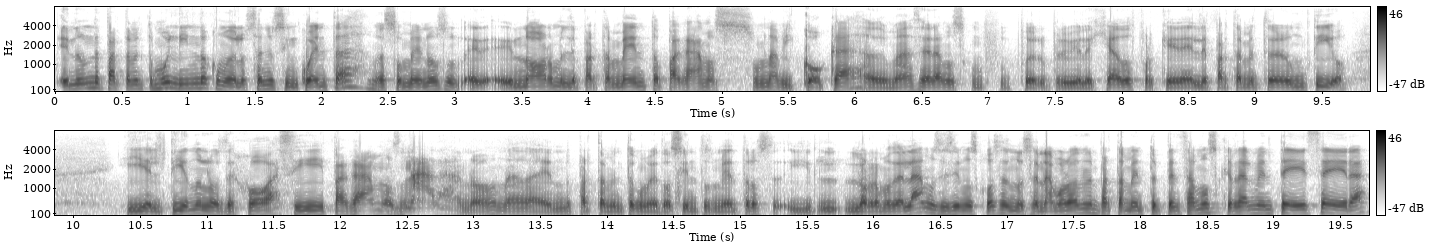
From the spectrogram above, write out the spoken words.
en un departamento muy lindo, como de los años 50, más o menos, eh, enorme el departamento, pagábamos una bicoca, además éramos privilegiados porque el departamento era un tío, y el tío nos los dejó así, pagamos nada, ¿no? Nada, en un departamento como de 200 metros, y lo remodelamos, hicimos cosas, nos enamoró del departamento y pensamos que realmente ese era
